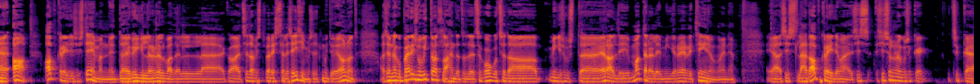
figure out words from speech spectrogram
ah,. Upgrade'i süsteem on nüüd äh, kõigil relvadel äh, ka, et seda vist päris selles esimeses muidu ei olnud, aga see on nagu päris huvitavalt lahendatud, et sa kogud seda mingisugust äh, eraldi materjali, mingi rare titanium onju, ja siis lähed upgrade ima ja siis, siis sul on nagu sihuke, sihuke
